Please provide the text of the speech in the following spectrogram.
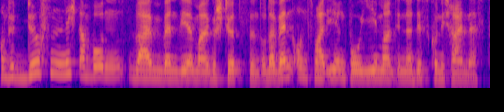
Und wir dürfen nicht am Boden bleiben, wenn wir mal gestürzt sind oder wenn uns mal irgendwo jemand in der Disco nicht reinlässt.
